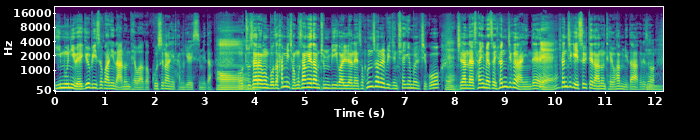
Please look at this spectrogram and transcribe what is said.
이문희 외교비서관이 나눈 대화가 고스란히 담겨 있습니다. 어. 어, 두 사람은 모두 한미 정상회담 준비 관련해서 혼선을 빚은 책임을 지고 예. 지난달 사임해서 현직은 아닌데 예. 현직에 있을 때 나눈 대화입니다. 그래서 음.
